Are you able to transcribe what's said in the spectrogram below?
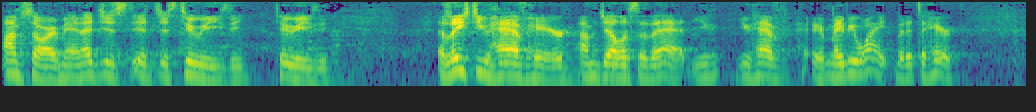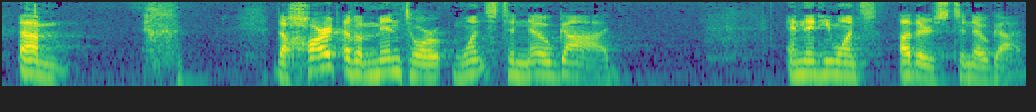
I'm sorry, man. That just it's just too easy. Too easy. At least you have hair. I'm jealous of that. You you have it may be white, but it's a hair. Um, the heart of a mentor wants to know God, and then he wants others to know God.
